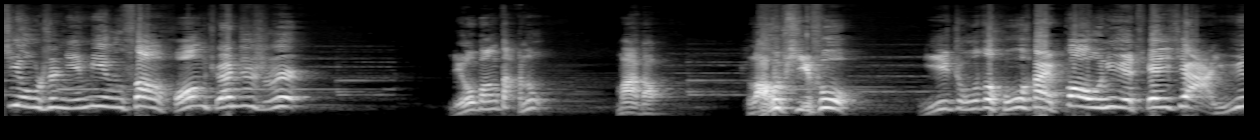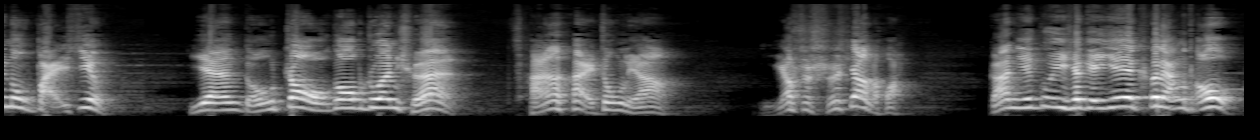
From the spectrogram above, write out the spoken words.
就是你命丧黄泉之时！刘邦大怒，骂道：“老匹夫，你主子胡亥暴虐天下，愚弄百姓，阉狗赵高专权，残害忠良。你要是识相的话。”赶紧跪下给爷爷磕两个头，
